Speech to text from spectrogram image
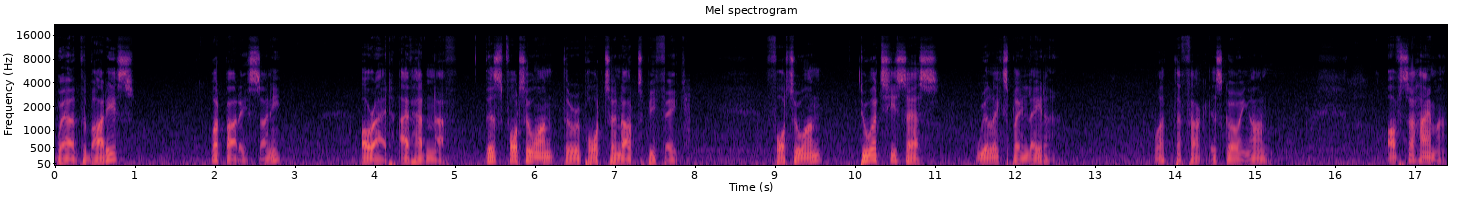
Where are the bodies? What bodies, Sonny? Alright, I've had enough. This 421, the report turned out to be fake. 421, do what she says. We'll explain later. What the fuck is going on? Officer Heimer,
